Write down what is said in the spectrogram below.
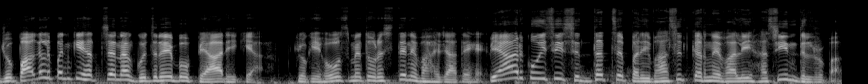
जो पागलपन की हद से ना गुजरे, वो प्यार ही क्या? क्योंकि होश में तो रिश्ते निभाए जाते हैं। प्यार को इसी सिद्दत से परिभाषित करने वाली हसीन दिलरुबा,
